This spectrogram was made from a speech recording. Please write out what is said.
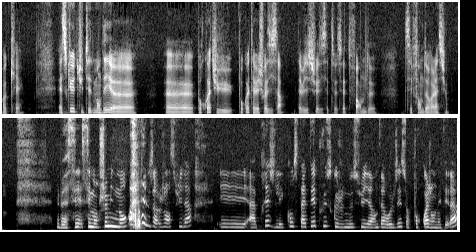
Ok. Est-ce que tu t'es demandé euh, euh, pourquoi tu pourquoi avais choisi ça? Tu avais choisi cette, cette forme de ces formes de relations Eh ben, c'est c'est mon cheminement, J'en- suis là. Et après, je l'ai constaté plus que je ne me suis interrogée sur pourquoi j'en étais là.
